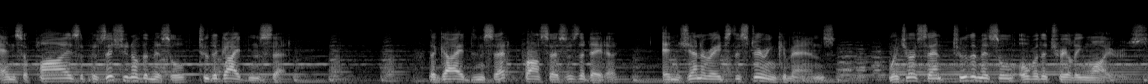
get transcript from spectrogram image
and supplies the position of the missile to the guidance set. The guidance set processes the data and generates the steering commands, which are sent to the missile over the trailing wires.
